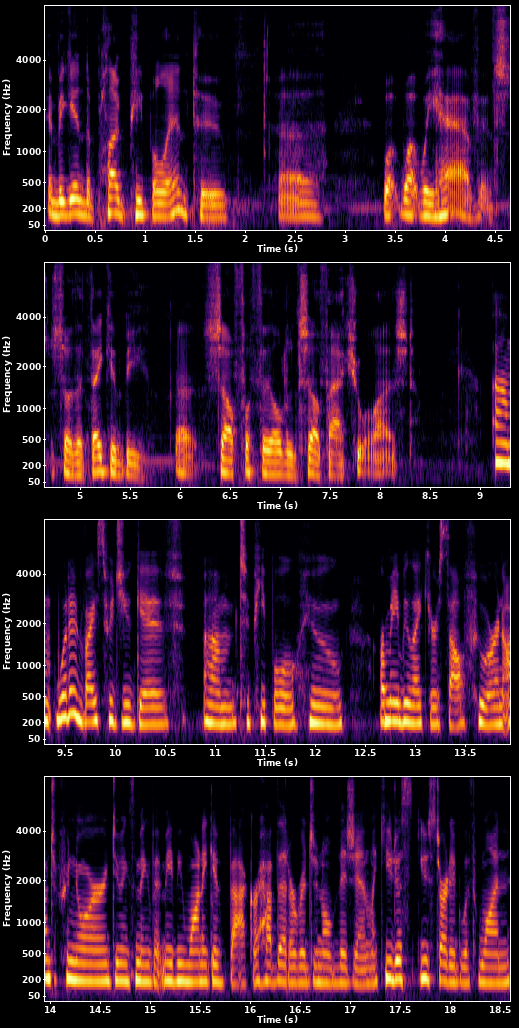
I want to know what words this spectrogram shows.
and begin to plug people into uh, what, what we have so that they can be uh, self fulfilled and self actualized. Um, what advice would you give um, to people who or maybe like yourself who are an entrepreneur doing something but maybe want to give back or have that original vision. Like you just you started with one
